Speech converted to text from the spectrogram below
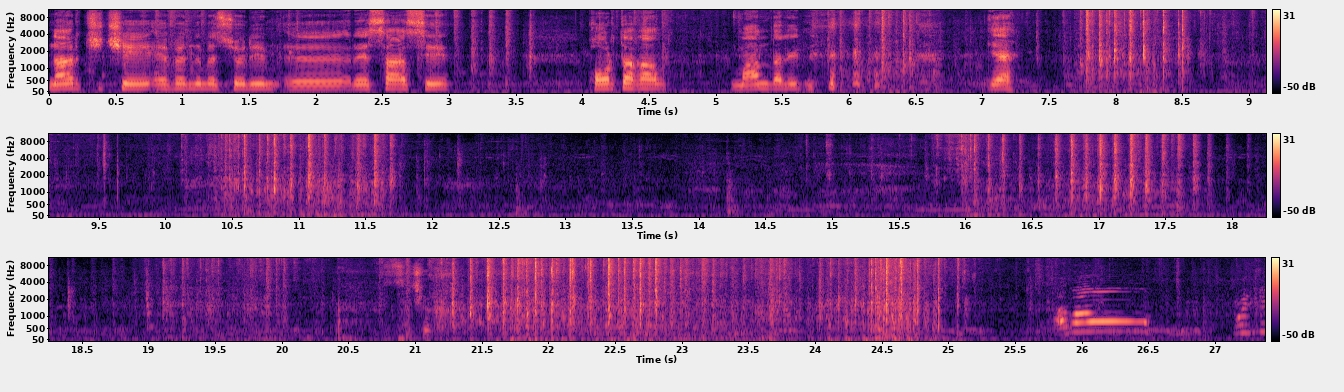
nar çiçeği, efendime söyleyeyim e, resasi, portakal, mandalin. Gel. Sıcak. Ama kuzu,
